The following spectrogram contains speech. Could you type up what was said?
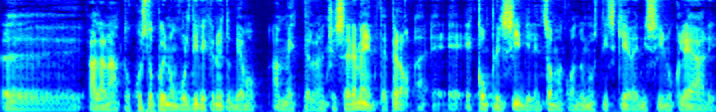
eh, alla Nato. Questo poi non vuol dire che noi dobbiamo ammetterla necessariamente, però è, è comprensibile, insomma, quando uno ti schiera i missili nucleari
